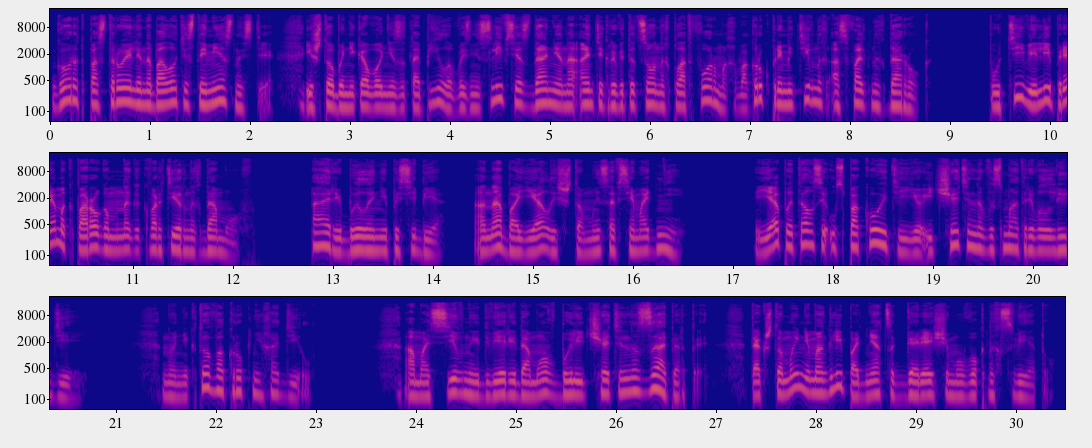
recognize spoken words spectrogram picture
Город построили на болотистой местности, и чтобы никого не затопило, вознесли все здания на антигравитационных платформах вокруг примитивных асфальтных дорог. Пути вели прямо к порогам многоквартирных домов. Ари было не по себе. Она боялась, что мы совсем одни. Я пытался успокоить ее и тщательно высматривал людей. Но никто вокруг не ходил. А массивные двери домов были тщательно заперты, так что мы не могли подняться к горящему в окнах свету.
